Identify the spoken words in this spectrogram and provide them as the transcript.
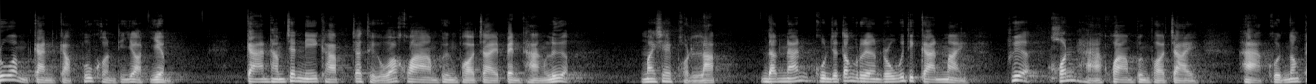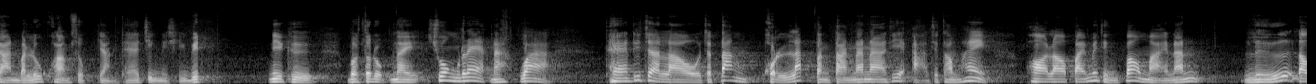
ร่วมกันกับผู้คนที่ยอดเยี่ยม การทำเช่นนี้ครับ จะถือว่าความพึงพอใจเป็นทางเลือก ไม่ใช่ผลลัพธ์ ดังนั้นคุณจะต้องเรียนรู้วิธีการใหม่ เพื่อค้นหาความพึงพอใจ หากคุณต้องการบรรลุความสุขอย่างแท้จริงในชีวิต นี่คือบทสรุปในช่วงแรกนะว่าแทนที่จะเราจะตั้งผลลัพธ์ต่างๆ นานาที่อาจจะทำให้ พอเราไปไม่ถึงเป้าหมายนั้น หรือเรา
